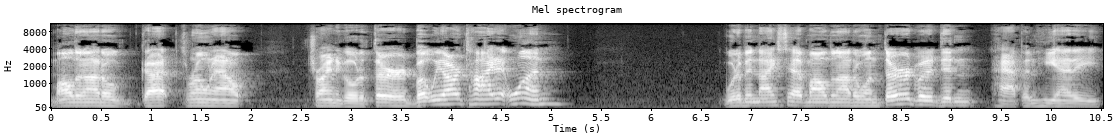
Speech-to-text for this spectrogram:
Maldonado got thrown out trying to go to third, but we are tied at one. Would have been nice to have Maldonado on third, but it didn't happen. He had a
